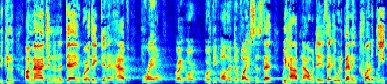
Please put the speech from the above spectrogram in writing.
You can imagine in a day where they didn't have braille right? Or, or the other devices that we have nowadays, that it would have been incredibly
